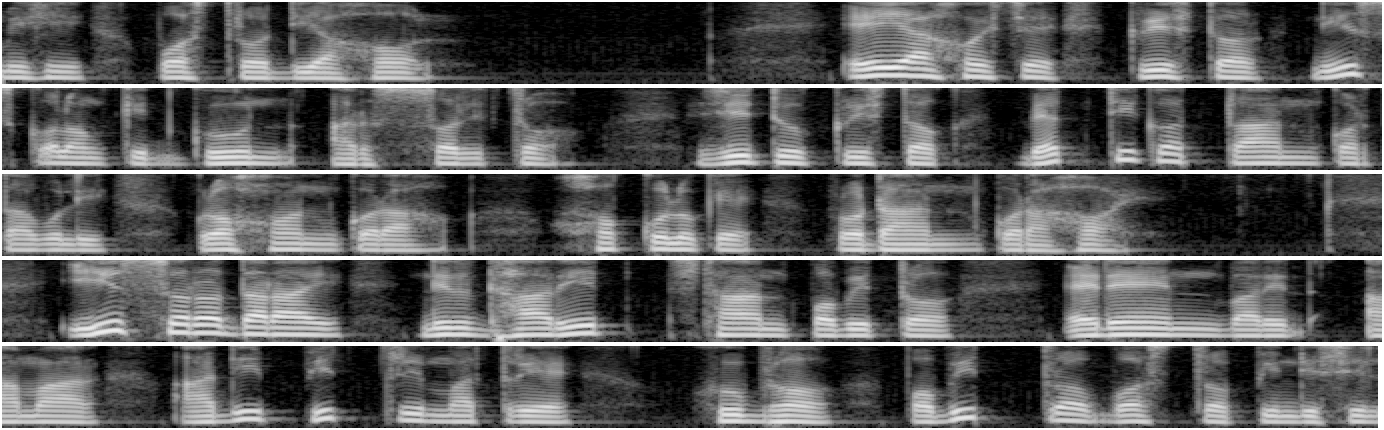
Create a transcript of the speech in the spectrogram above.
মিহি বস্ত্ৰ দিয়া হ'ল। এয়া হৈছে কৃষ্টৰ নিষ্কলংকিত গুণ আৰু চৰিত্ৰ যিটো কৃষ্টক ব্যক্তিগত ত্ৰাণকৰ্তা বুলি গ্ৰহণ কৰা সকলোকে প্ৰদান কৰা হয়। ঈশ্বৰৰ দ্বাৰাই নিৰ্ধাৰিত স্থান পবিত্ৰ এডেন বাৰীত আমাৰ আদি পিতৃ মাতৃয়ে শুভ্ৰ পবিত্ৰ বস্ত্ৰ পিন্ধিছিল।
